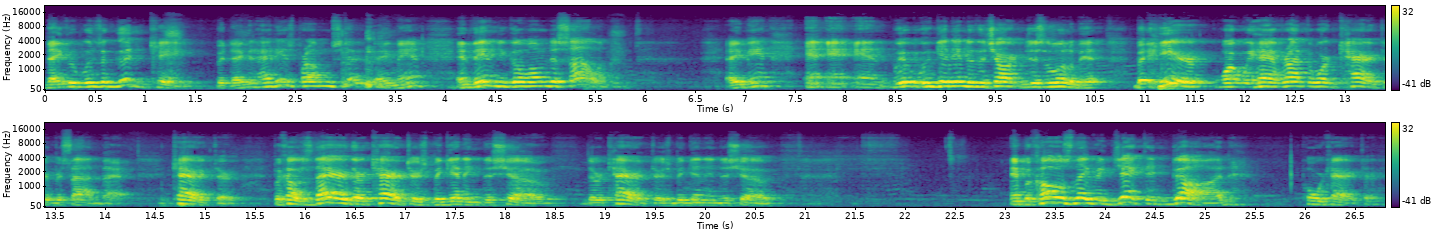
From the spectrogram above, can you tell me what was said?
David was a good king, but David had his problems too. Amen. And then you go on to Solomon. Amen. And, and, and we'll, we'll get into the chart in just a little bit. But here, what we have, write the word character beside that. Character. Because there, their characters beginning to show. Their characters beginning to show. And because they rejected God, poor character,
